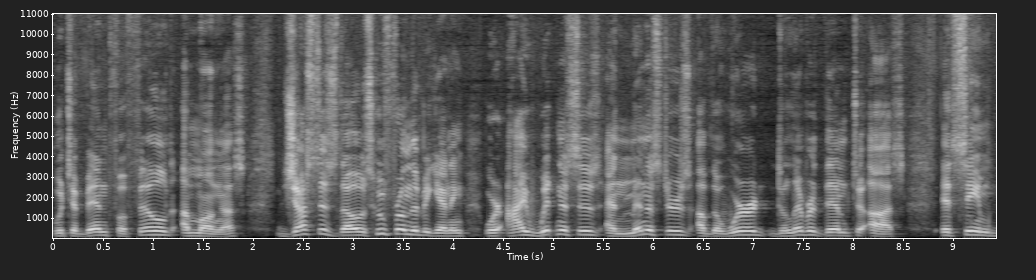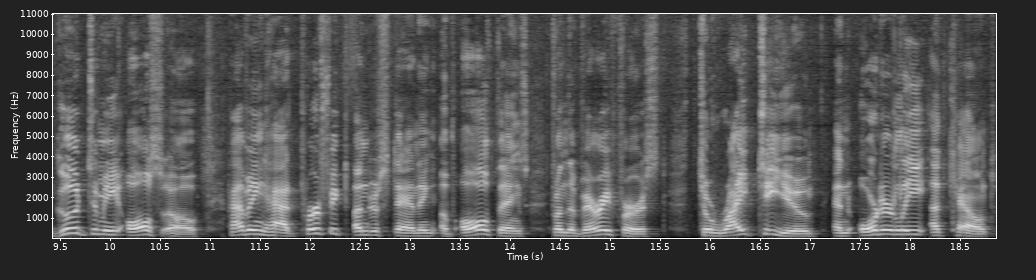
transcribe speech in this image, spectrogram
which have been fulfilled among us, just as those who from the beginning were eyewitnesses and ministers of the word delivered them to us, it seemed good to me also, having had perfect understanding of all things from the very first, to write to you an orderly account,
